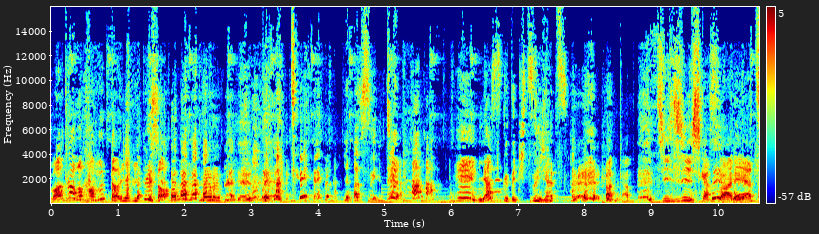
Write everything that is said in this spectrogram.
若葉かぶった今びっくりした。安いじ安くてきついやつ。ゃんじじいしか吸わねえやつ。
